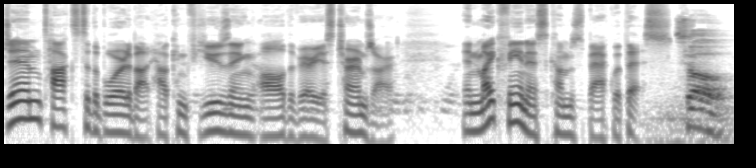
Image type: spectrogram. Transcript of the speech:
Jim talks to the board about how confusing all the various terms are. And Mike Fanis comes back with this. So,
